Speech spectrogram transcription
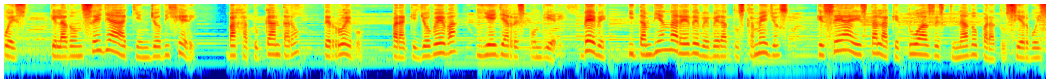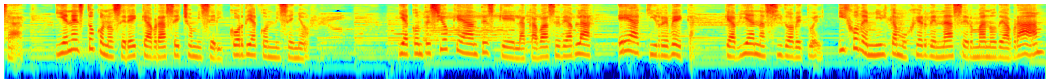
pues, que la doncella a quien yo dijere, baja tu cántaro, te ruego, para que yo beba, y ella respondiere, bebe, y también daré de beber a tus camellos, que sea esta la que tú has destinado para tu siervo Isaac. Y en esto conoceré que habrás hecho misericordia con mi Señor. Y aconteció que antes que él acabase de hablar, he aquí Rebeca, que había nacido a Betuel, hijo de Milca mujer de Nace hermano de Abraham,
